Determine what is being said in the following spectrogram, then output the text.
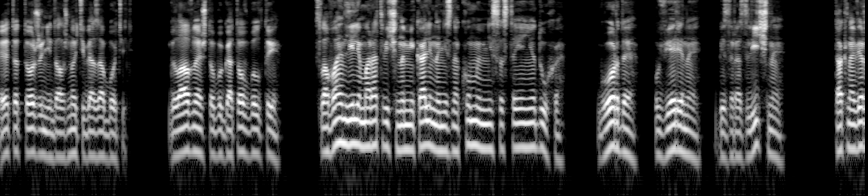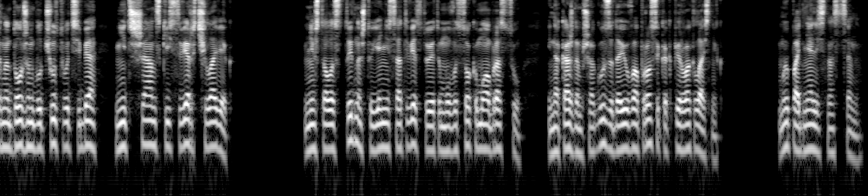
Это тоже не должно тебя заботить. Главное, чтобы готов был ты. Слова Энлиля Маратовича намекали на незнакомое мне состояние духа. Гордое, уверенное, безразличное. Так, наверное, должен был чувствовать себя ницшанский сверхчеловек. Мне стало стыдно, что я не соответствую этому высокому образцу и на каждом шагу задаю вопросы, как первоклассник. Мы поднялись на сцену.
